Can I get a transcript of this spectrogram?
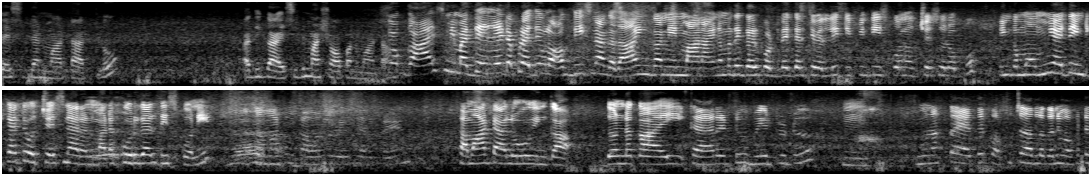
వేసిద్ది అనమాట అట్లు. అది గాయస్ ఇది మా షాప్ అనమాట సో గాయస్ మీ మధ్య వెళ్ళేటప్పుడు అయితే వ్లాగ్ తీసినా కదా ఇంకా నేను మా నాయనమ్మ దగ్గర కొట్టు దగ్గరికి వెళ్ళి టిఫిన్ తీసుకొని వచ్చేసేలోపు ఇంకా మా మమ్మీ అయితే ఇంటికైతే వచ్చేసినారనమాట కూరగాయలు తీసుకొని. టమాటా కవర్లో వేశారు ఫ్రెండ్ టమాటాలు ఇంకా దొండకాయ. Carrot beetroot. మునక్కాయ అయితే పప్పు చారులో కానీ ఒకటే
